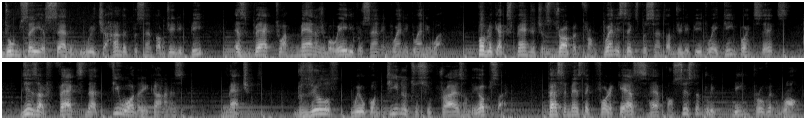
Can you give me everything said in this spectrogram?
doomsayers said it would reach 100% of GDP, is back to a manageable 80% in 2021. Public expenditures dropped from 26% of GDP to 18.6. These are facts that few other economies match it. Brazil will continue to surprise on the upside pessimistic forecasts have consistently been proven wrong.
